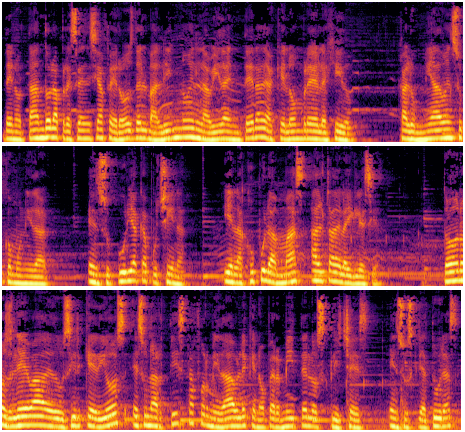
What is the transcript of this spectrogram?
denotando la presencia feroz del maligno en la vida entera de aquel hombre elegido, calumniado en su comunidad, en su curia capuchina y en la cúpula más alta de la iglesia. Todo nos lleva a deducir que Dios es un artista formidable que no permite los clichés en sus criaturas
